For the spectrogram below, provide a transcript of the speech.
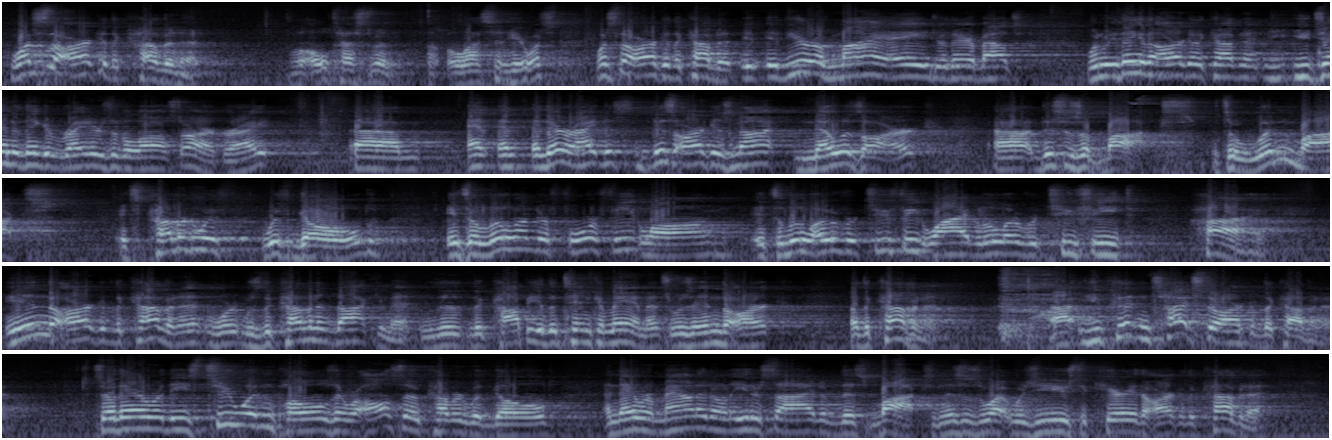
what's the Ark of the Covenant? The Old Testament uh, lesson here. What's, what's the Ark of the Covenant? If, if you're of my age or thereabouts, when we think of the Ark of the Covenant, you, you tend to think of Raiders of the Lost Ark, right? Um, and, and, and they're right. This, this ark is not Noah's Ark. Uh, this is a box. It's a wooden box. It's covered with, with gold. It's a little under four feet long. It's a little over two feet wide, a little over two feet high. In the Ark of the Covenant was the covenant document. The, the copy of the Ten Commandments was in the Ark of the Covenant. Uh, you couldn't touch the Ark of the Covenant. So there were these two wooden poles that were also covered with gold, and they were mounted on either side of this box. And this is what was used to carry the Ark of the Covenant.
